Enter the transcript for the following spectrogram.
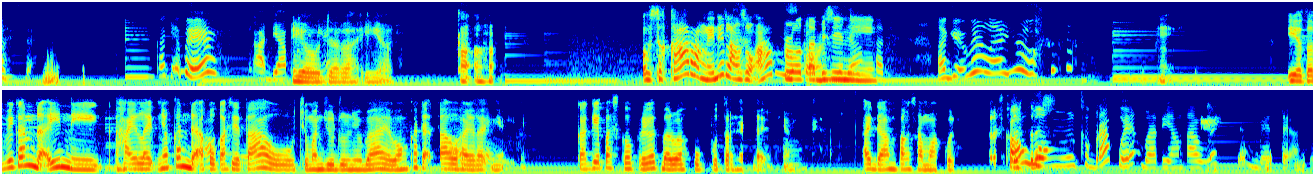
eh dah. Be. Ada apa Ya udahlah, iya. Heeh. Oh, sekarang ini langsung upload habis ini. Be lah yuk. Iya, tapi kan ndak ini highlightnya kan ndak aku kasih Oke. tahu, cuman judulnya bae. Wong kan ndak tahu Oke. highlightnya. Kakek pas kau period baru aku puter highlightnya. Hmm. Ah, gampang sama aku. Terus Kau terus, wong keberapa yang berarti yang tahu eh bete aku.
